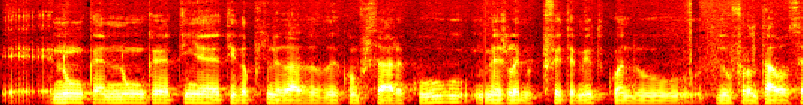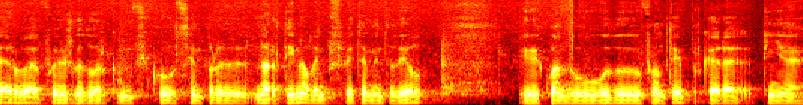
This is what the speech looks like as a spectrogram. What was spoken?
Eh, nunca, nunca tinha tido a oportunidade de conversar com o Hugo, mas lembro perfeitamente quando do frontal ao Serva foi um jogador que me ficou sempre na retina, lembro perfeitamente dele. E quando o defrontei, porque era, tinha,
